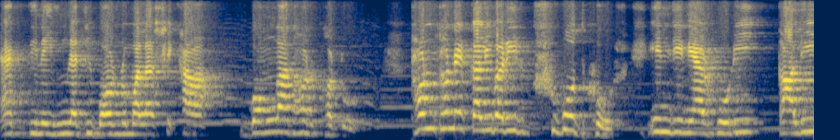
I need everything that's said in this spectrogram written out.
একদিনে ইংরাজি বর্ণমালা শেখা গঙ্গাধর ঘটক ঠনঠনের কালীবাড়ির সুবোধ ঘোষ, ইঞ্জিনিয়ার হরি, কালী,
